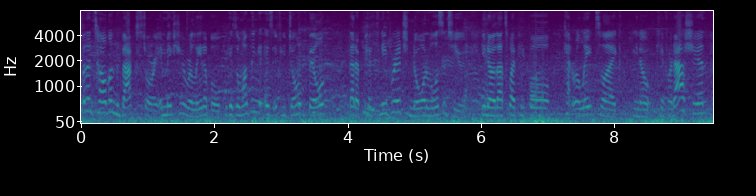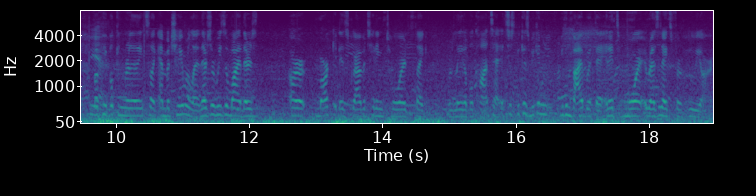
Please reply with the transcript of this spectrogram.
but then tell them the backstory and make sure you're relatable. Because the one thing is if you don't build that epiphany bridge, no one will listen to you. You know, that's why people can't relate to like, you know, Kim Kardashian, yeah. but people can relate to like Emma Chamberlain. There's a reason why there's our market is gravitating towards like relatable content. It's just because we can we can vibe with it and it's more it resonates for who we are.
